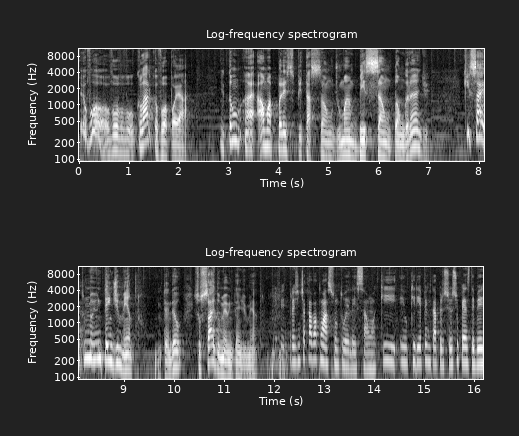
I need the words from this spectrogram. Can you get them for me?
eu vou, vou, vou claro que eu vou apoiar. Então há uma precipitação de uma ambição tão grande que sai do meu entendimento, entendeu? Isso sai do meu entendimento. Para a gente acabar com o assunto eleição aqui, eu queria perguntar para o senhor se o, PSDB,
